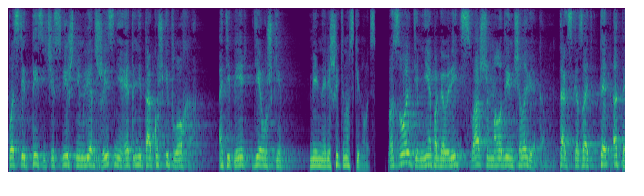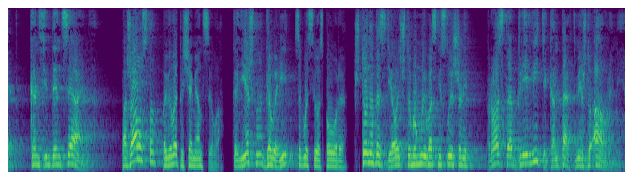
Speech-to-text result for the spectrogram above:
после тысячи с лишним лет жизни это не так уж и плохо. А теперь, девушки...» Мельна решительно вскинулась. «Позвольте мне поговорить с вашим молодым человеком, так сказать, тет-а-тет. -тет конфиденциально». «Пожалуйста», — повела плечами Анцила. «Конечно, говори», — согласилась Пауре. «Что надо сделать, чтобы мы вас не слышали?» «Просто прервите контакт между аурами».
